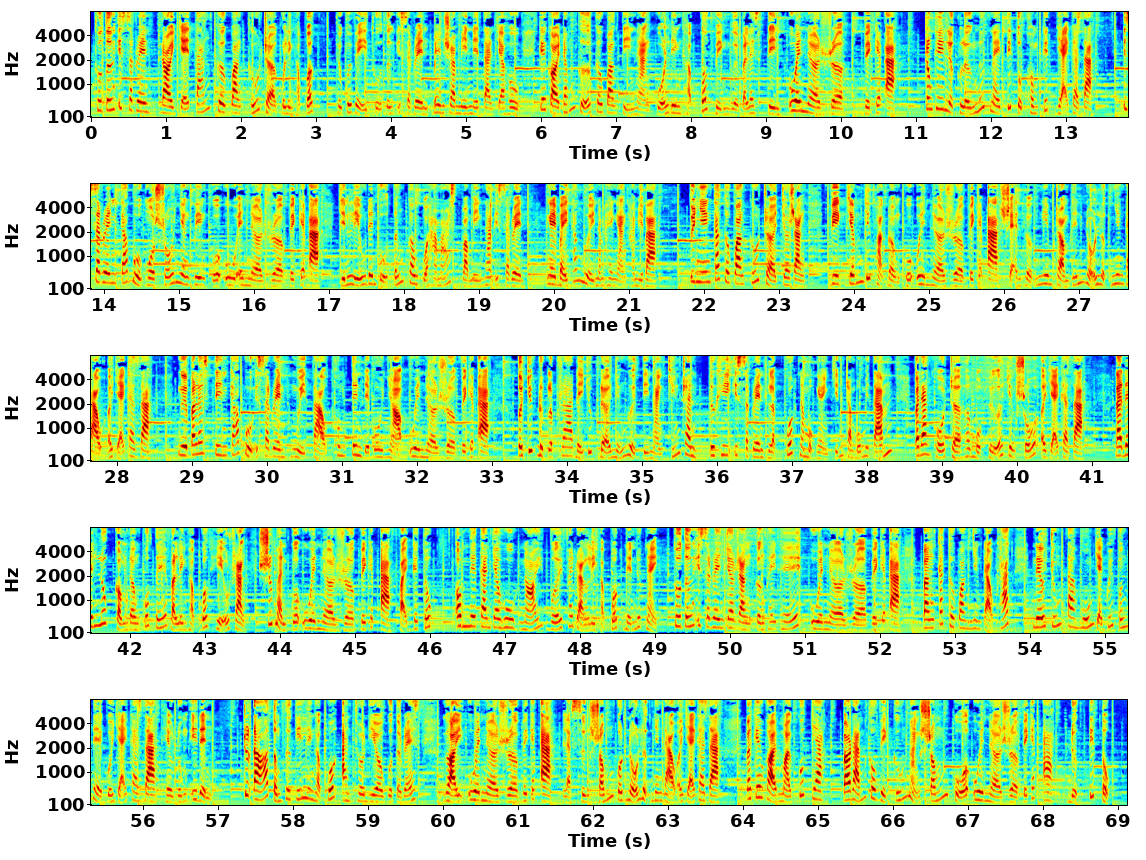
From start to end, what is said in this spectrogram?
Thủ tướng Israel đòi giải tán cơ quan cứu trợ của Liên Hợp Quốc. Thưa quý vị, Thủ tướng Israel Benjamin Netanyahu kêu gọi đóng cửa cơ quan tị nạn của Liên Hợp Quốc vì người Palestine UNRWA, trong khi lực lượng nước này tiếp tục không kích giải Gaza. Israel cáo buộc một số nhân viên của UNRWA dính líu đến vụ tấn công của Hamas vào miền nam Israel ngày 7 tháng 10 năm 2023. Tuy nhiên, các cơ quan cứu trợ cho rằng việc chấm dứt hoạt động của UNRWA sẽ ảnh hưởng nghiêm trọng đến nỗ lực nhân đạo ở giải Gaza. Người Palestine cáo buộc Israel ngụy tạo thông tin để bôi nhọ UNRWA, tổ chức được lập ra để giúp đỡ những người tị nạn chiến tranh từ khi Israel lập quốc năm 1948 và đang hỗ trợ hơn một nửa dân số ở giải Gaza. Đã đến lúc cộng đồng quốc tế và Liên Hợp Quốc hiểu rằng sứ mệnh của UNRWA phải kết thúc. Ông Netanyahu nói với phái đoàn Liên Hợp Quốc đến nước này. Thủ tướng Israel cho rằng cần thay thế UNRWA bằng các cơ quan nhân đạo khác nếu chúng ta muốn giải quyết vấn đề của giải Gaza theo đúng ý định. Trước đó, Tổng thư ký Liên Hợp Quốc Antonio Guterres gọi UNRWA là xương sống của nỗ lực nhân đạo ở giải Gaza và kêu gọi mọi quốc gia bảo đảm công việc cứu mạng sống của UNRWA được tiếp tục.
